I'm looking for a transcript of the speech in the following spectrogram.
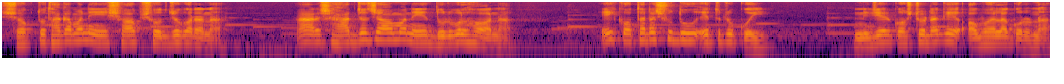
শক্ত থাকা মানে সব সহ্য করা না। আর সাহায্য চাওয়া মানে দুর্বল হওয়া না। এই কথাটা শুধু এতটুকুই। নিজের কষ্টটাকে অবহেলা করো না।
